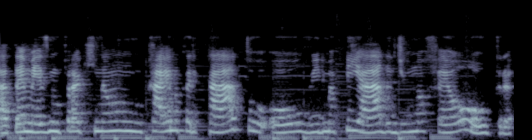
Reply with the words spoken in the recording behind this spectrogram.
até mesmo para que não caia no caricato ou vire uma piada de uma fé ou outra.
